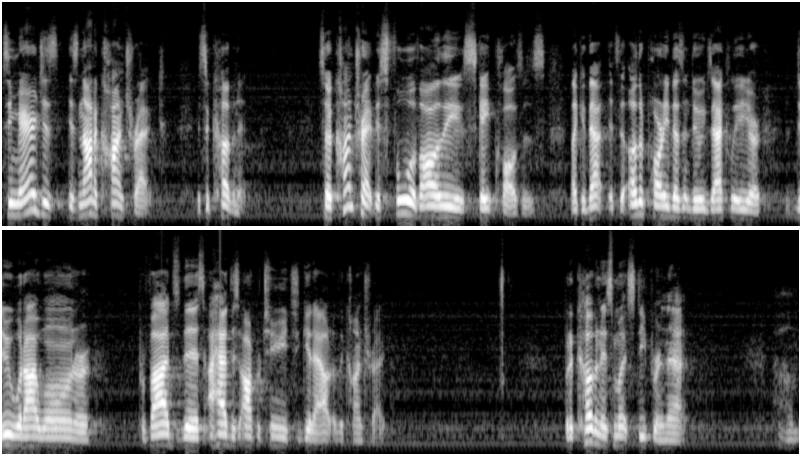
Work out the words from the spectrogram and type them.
See, marriage is, is not a contract, it's a covenant. So a contract is full of all of the escape clauses. Like if that if the other party doesn't do exactly or do what I want or provides this, I have this opportunity to get out of the contract. But a covenant is much deeper than that. Um,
